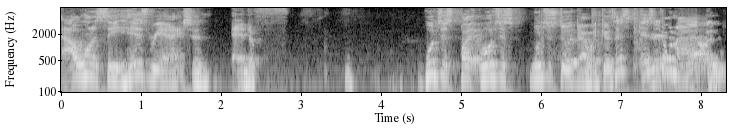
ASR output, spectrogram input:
I want to see his reaction, and if we'll just play. We'll just we'll just do it that way because it's it's going to happen.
